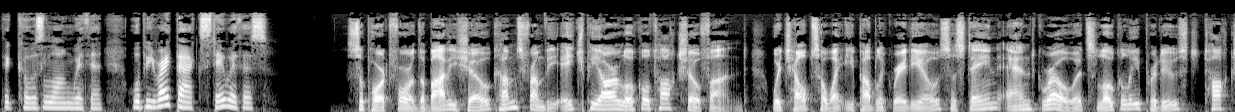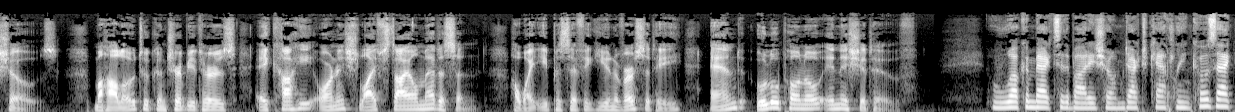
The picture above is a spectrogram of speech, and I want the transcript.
that goes along with it? We'll be right back. Stay with us. Support for The Body Show comes from the HPR Local Talk Show Fund, which helps Hawaii Public Radio sustain and grow its locally produced talk shows. Mahalo to contributors Ekahi Ornish Lifestyle Medicine, Hawaii Pacific University, and Ulupono Initiative. Welcome back to the Body Show. I'm Dr. Kathleen Kozak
